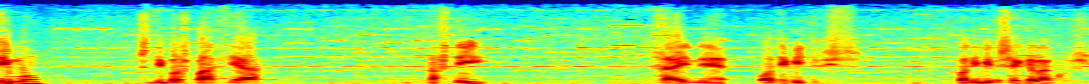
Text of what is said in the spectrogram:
Μαζί μου στην προσπάθεια αυτή θα είναι ο Δημήτρης, ο Δημήτρης Αγγελάκος.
